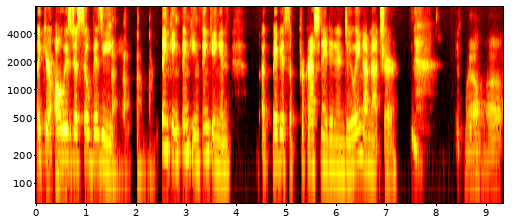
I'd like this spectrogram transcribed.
Like you're always just so busy thinking, thinking, thinking, and maybe it's the procrastinating and doing. I'm not sure. Well,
